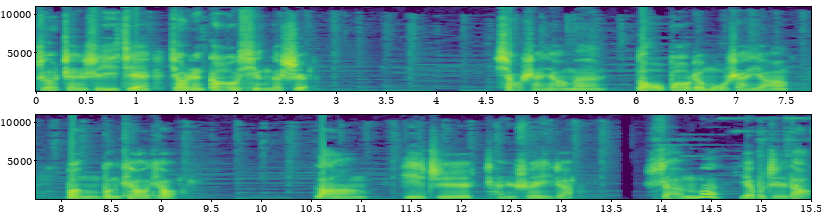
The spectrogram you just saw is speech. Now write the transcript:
这真是一件叫人高兴的事。小山羊们搂抱着母山羊，蹦蹦跳跳。狼一直沉睡着，什么也不知道。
